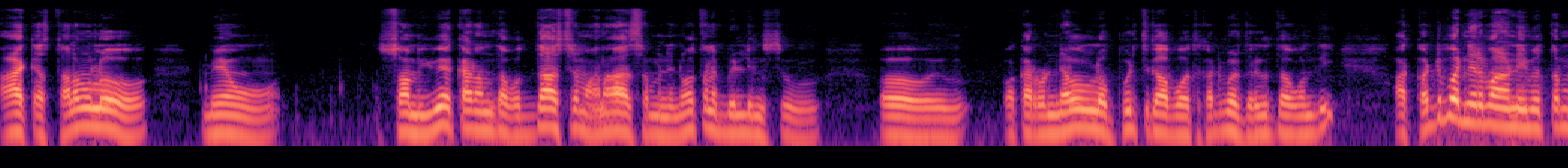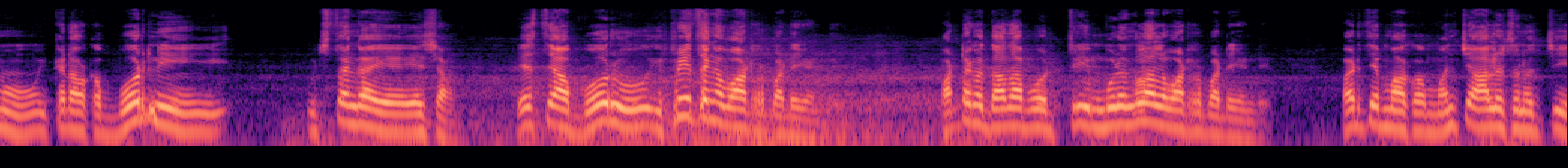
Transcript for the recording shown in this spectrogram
ఆ యొక్క స్థలంలో మేము స్వామి వివేకానంద వృద్ధాశ్రమ అనాథాశ్రమం అనే నూతన బిల్డింగ్స్ ఒక రెండు నెలల్లో పూర్తి కాబోతు కట్టుబడి జరుగుతూ ఉంది. ఆ కట్టుబడి నిర్మాణ నిమిత్తము ఇక్కడ ఒక బోర్ని ఉచితంగా వేసాం వేస్తే ఆ బోరు విపరీతంగా వాటర్ పడేయండి. పట్టంగా దాదాపు త్రీ మూడు అంగుళాల వాటర్ పడేయండి. పడితే మాకు మంచి ఆలోచన వచ్చి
